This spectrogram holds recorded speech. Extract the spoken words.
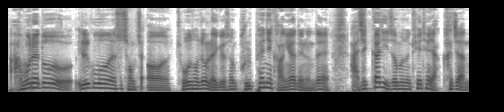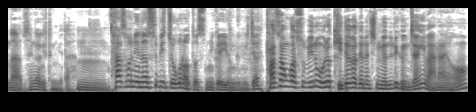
아무래도 1군에서 정착, 어, 좋은 성적을 내기 위해서는 불펜이 강해야 되는데 아직까지 이 점은 좀 KT가 약하지 않나 생각이 듭니다. 음, 타선이나 수비 쪽은 어떻습니까, 이용경 기자? 타선과 수비는 오히려 기대가 되는 측면들이 굉장히 많아요.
